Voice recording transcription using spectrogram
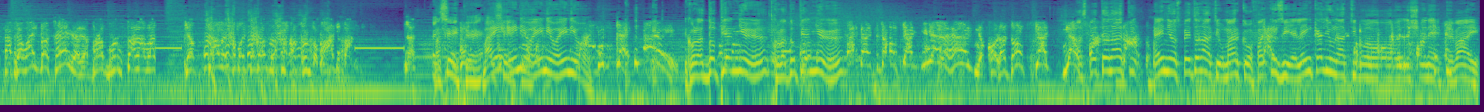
sta piovendo serio, br- brutta lava... Piove come se non fa domani, ma... Ma E-? Ennio, Ennio, Ennio. Che- Ehi! Con la doppia gnö? Con la doppia? Ma gnè, con la doppia gnè, Aspetta un attimo! Ennio, aspetta un attimo, Marco, fai così, elencali un attimo le scenette, vai.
